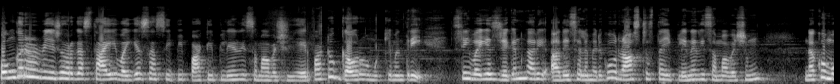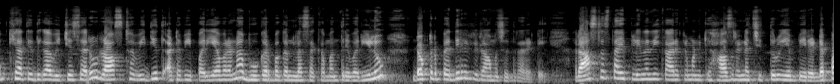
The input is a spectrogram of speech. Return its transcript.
పొంగనూరు నియోజకవర్గ స్థాయి వైఎస్ఆర్సీపీ పార్టీ ప్లీనరీ సమావేశం ఏర్పాటు. గౌరవ ముఖ్యమంత్రి శ్రీ వైఎస్ జగన్ గారి ఆదేశాల మేరకు రాష్ట్ర స్థాయి ప్లీనరీ సమావేశం నకు ముఖ్య అతిథిగా విచ్చేశారు రాష్ట్ర విద్యుత్ అటవీ పర్యావరణ భూగర్భ గనుల శాఖ మంత్రి వర్యులు డాక్టర్ పెద్దిరెడ్డి రామచంద్రారెడ్డి. రాష్ట్ర స్థాయి ప్లీనరీ కార్యక్రమానికి హాజరైన చిత్తూరు ఎంపీ రెడ్డప్ప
